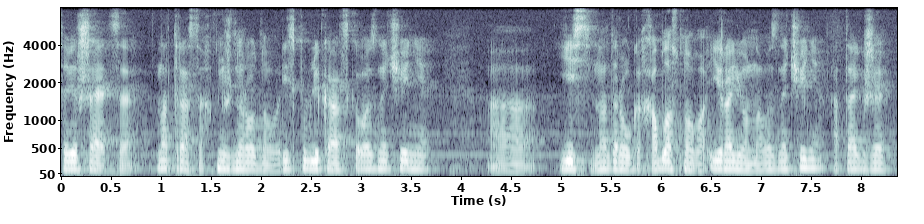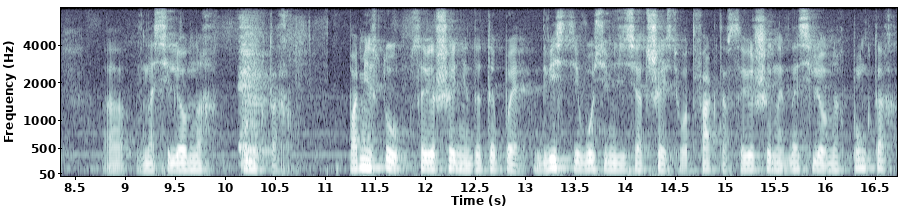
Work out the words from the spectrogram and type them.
совершается на трассах международного республиканского значения, а, есть на дорогах областного и районного значения, а также а, в населенных пунктах. по месту совершения ДТП 286 вот фактов совершены в населенных пунктах,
